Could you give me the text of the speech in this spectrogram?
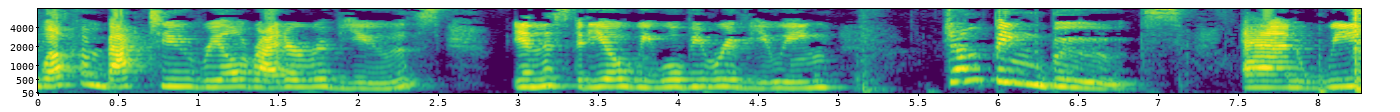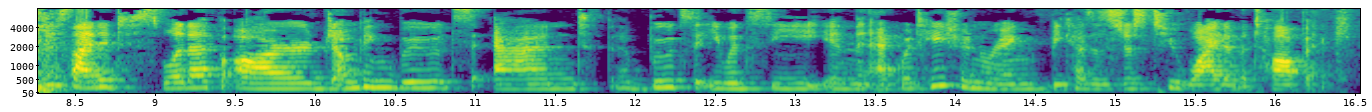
welcome back to Real Rider Reviews. In this video, we will be reviewing jumping boots. And we decided to split up our jumping boots and the boots that you would see in the equitation ring because it's just too wide of a topic.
